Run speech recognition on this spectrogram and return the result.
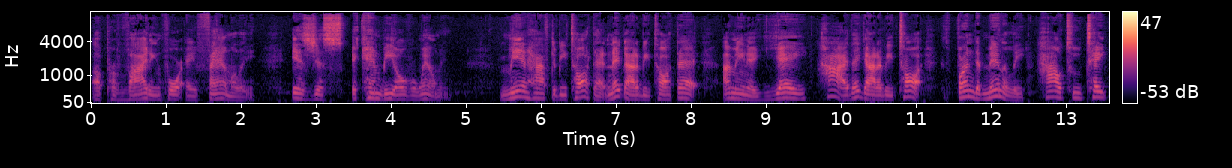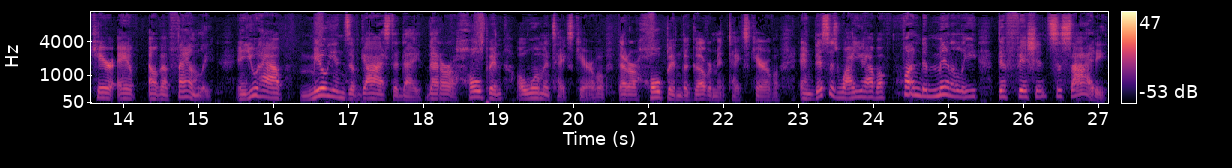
of providing for a family is just, it can be overwhelming. Men have to be taught that, and they got to be taught that. I mean, a yay high. They got to be taught fundamentally how to take care of, of a family. And you have millions of guys today that are hoping a woman takes care of them, that are hoping the government takes care of them. And this is why you have a fundamentally deficient society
